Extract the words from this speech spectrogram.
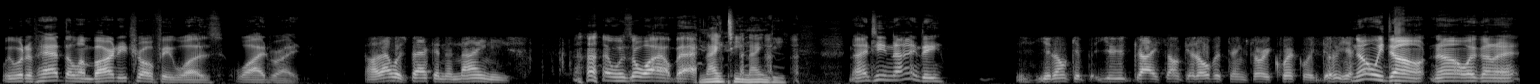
we would have had the Lombardi Trophy, was wide right. Oh, that was back in the '90s. it was a while back, 1990. 1990. You don't get you guys don't get over things very quickly, do you? No, we don't. No, we're gonna.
